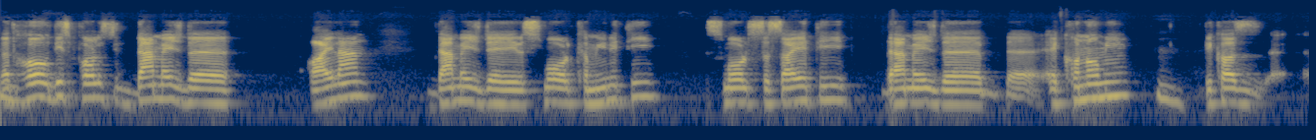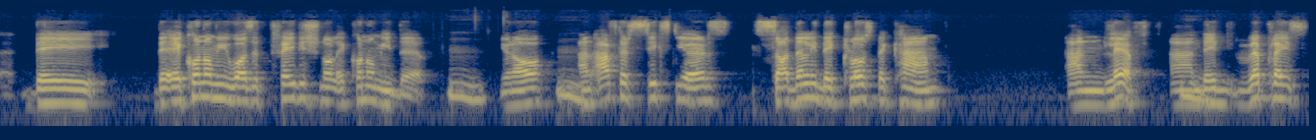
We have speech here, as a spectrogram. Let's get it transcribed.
that Mm. how this policy damaged the island, damaged the small community, small society, damaged the, the economy Mm. because they the economy was a traditional economy there, Mm. you know. Mm. And after six years, suddenly they closed the camp and left, and Mm. they replaced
